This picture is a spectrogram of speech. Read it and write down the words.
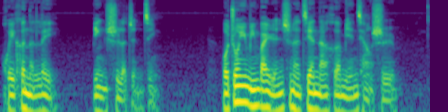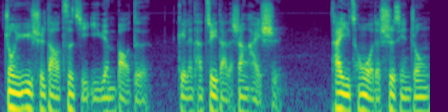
悔恨的泪淋湿了枕巾。我终于明白人生的艰难和勉强时，终于意识到自己以怨报德，给了他最大的伤害时，他已从我的视线中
